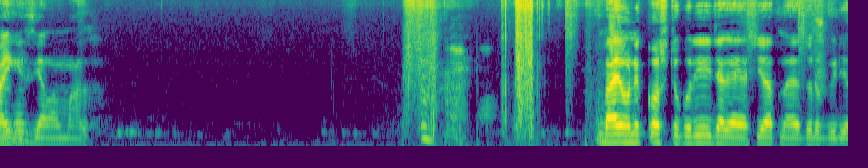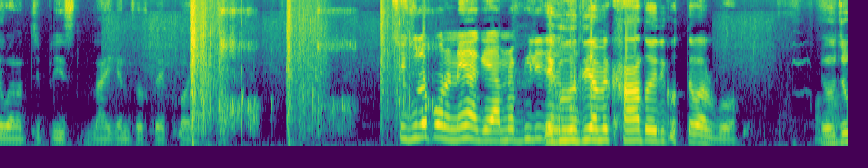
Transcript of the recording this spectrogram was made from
পাই যাবে গেছি আমার মাল। ভাই অনেক কষ্ট করি এই জায়গায় আসি। আপনাদের জন্য ভিডিও বানাচ্ছি প্লিজ লাইক এন্ড সাবস্ক্রাইব করে। সেগুলো পরে নেই আগে আমরা ভিলেজে এগুলো দিয়ে আমি খাওয়া তৈরি করতে পারব। এগুলো যে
